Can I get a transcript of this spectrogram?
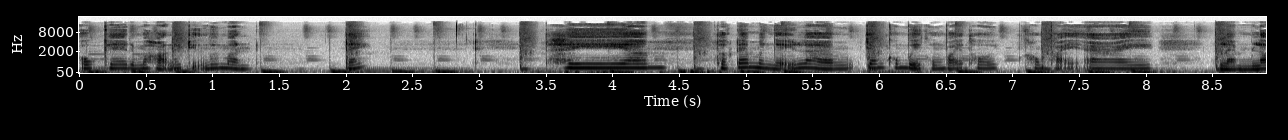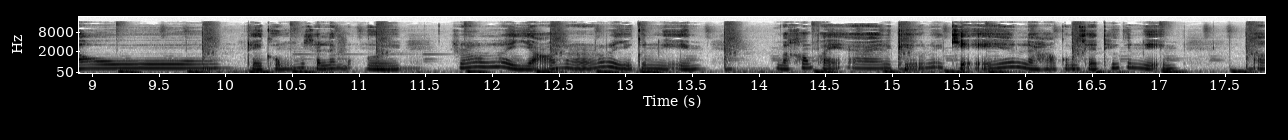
ok để mà họ nói chuyện với mình. Đấy. Thì um, thật ra mình nghĩ là trong công việc cũng vậy thôi không phải ai làm lâu thì cũng sẽ là một người rất, là giỏi và rất là nhiều kinh nghiệm. Mà không phải ai kiểu trẻ là họ cũng sẽ thiếu kinh nghiệm. À,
